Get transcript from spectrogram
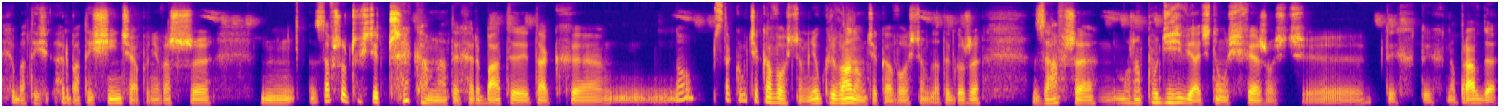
herbaty, herbaty Sincia, ponieważ zawsze oczywiście czekam na te herbaty tak e, no, z taką ciekawością, nieukrywaną ciekawością, dlatego że zawsze można podziwiać tą świeżość e, tych, tych naprawdę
